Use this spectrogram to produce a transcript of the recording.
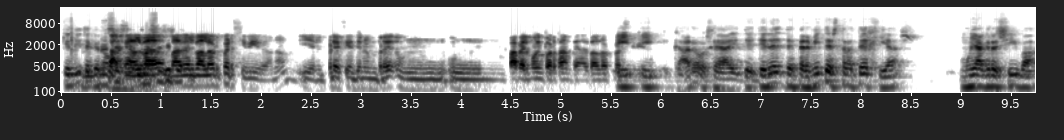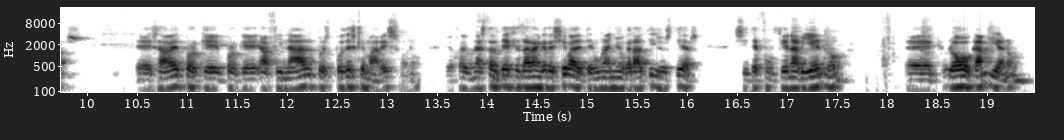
¿Quién dice que no? Va, va, del valor percibido, ¿no? Y el precio tiene un, papel muy importante el valor percibido. Y, claro, o sea, te, te permite estrategias muy agresivas, eh, ¿sabes? Porque, porque al final, pues puedes quemar eso, ¿no? una estrategia tan agresiva de tener un año gratis, hostias, si te funciona bien, ¿no? Eh, luego cambia, ¿no?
